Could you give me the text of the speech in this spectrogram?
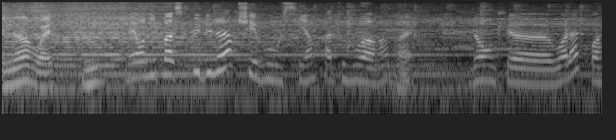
Une heure, ouais. Mais on y passe plus d'une heure chez vous aussi, hein, à tout voir. hein. Ouais. Donc euh, voilà quoi.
